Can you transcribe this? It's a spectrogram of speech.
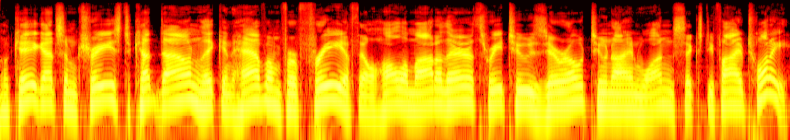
Okay, got some trees to cut down. They can have them for free if they'll haul them out of there. 320 291 6520.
